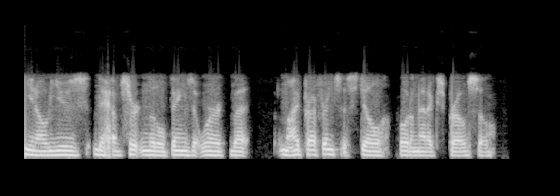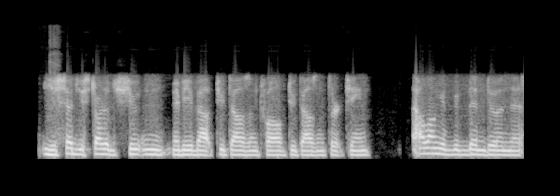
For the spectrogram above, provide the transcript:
you know use they have certain little things that work, but my preference is still Photomatix Pro. So you said you started shooting maybe about 2012, 2013. How long have you been doing this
